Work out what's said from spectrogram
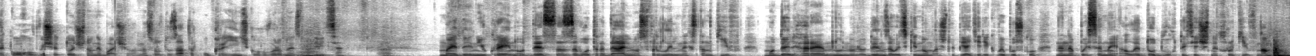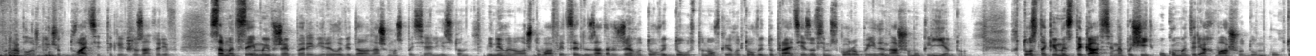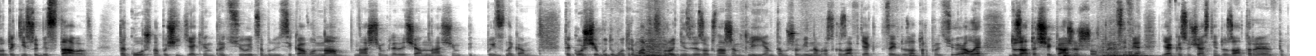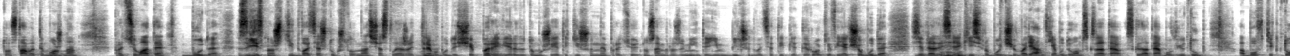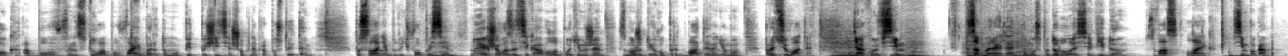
Такого ви ще точно не бачили. Насос-дозатор українського виробництва. Дивіться. Made in Ukraine, Одеса, завод радіально-сверлильних станків, модель ГРМ 001, заводський номер 105, рік випуску не написаний, але до 2000-х років. Нам потрапило штучок 20 таких дозаторів. Саме цей ми вже перевірили, віддали нашому спеціалісту. Він його налаштував, і цей дозатор вже готовий до установки, готовий до праці. І зовсім скоро поїде нашому клієнту. Хто з такими стикався, напишіть у коментарях вашу думку. Хто такі собі ставив, також напишіть, як він працює. Це буде цікаво нам, нашим глядачам, нашим підписникам. Також ще будемо тримати зворотній зв'язок з нашим клієнтом, щоб він нам розказав, як цей дозатор працює. Але дозатор ще каже, що в принципі, як і сучасні дозатори, тобто ставити можна, працювати буде. Звісно ж, ті 20 штук, що в нас зараз лежать, треба буде ще перевірити, тому що є такі, що не працюють. Ну самі розумієте, їм більше 25 років. І якщо буде з'являтися якийсь робочий варіант, я буду вам сказати, сказати або в YouTube, або в TikTok, або в Інсту, або в Viber. Тому підпишіться, щоб не пропустити. Посилання будуть в описі. Ну і якщо вас зацікавило, потім вже зможете його придбати, на ньому працювати. Дякую всім за перегляд. Кому сподобалося відео, з вас лайк. Всім пока.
